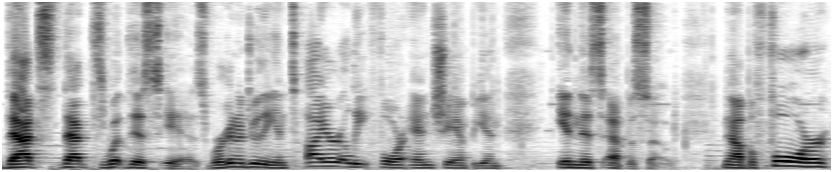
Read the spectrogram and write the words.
That's that's what this is. We're gonna do the entire Elite Four and Champion in this episode. Now, before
